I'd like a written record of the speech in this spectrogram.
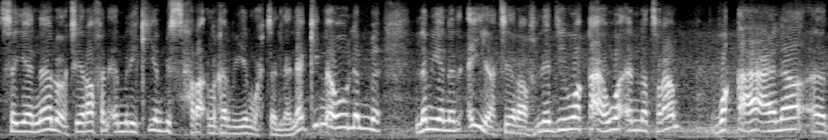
سينال اعترافا أمريكيا بالصحراء الغربية المحتلة لكنه لم لم ينل أي اعتراف. الذي وقع هو أن ترامب وقع على آه،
